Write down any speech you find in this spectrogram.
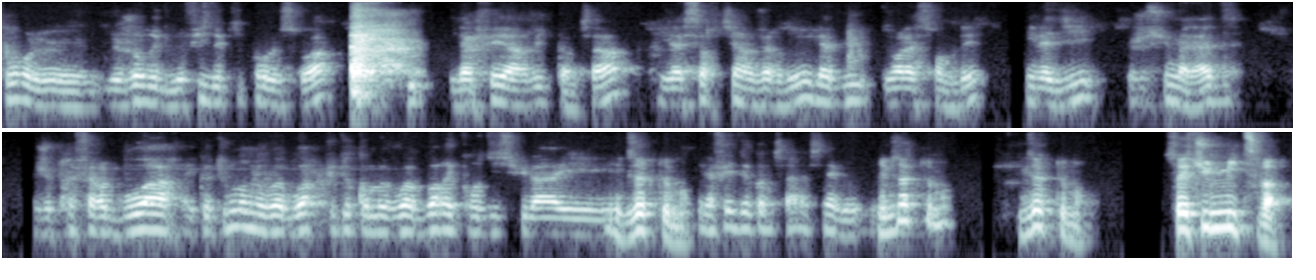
pour le, le jour de l'office de pour le soir. Il a fait un vide comme ça. Il a sorti un verre d'eau. Il a bu devant l'assemblée. Il a dit Je suis malade. Je préfère boire et que tout le monde me voit boire plutôt qu'on me voit boire et qu'on se dit celui-là. Et... Exactement. Il a fait deux comme ça à la synagogue. Exactement. Exactement. C'est une mitzvah.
